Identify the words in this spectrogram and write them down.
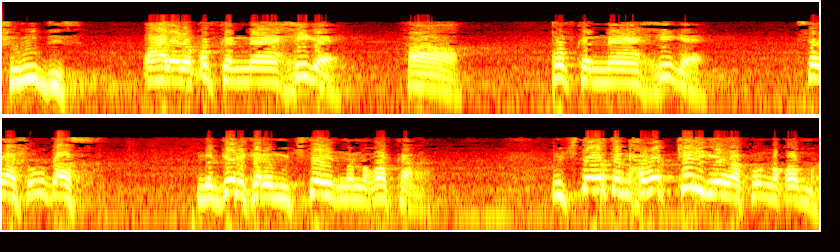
shuruuddiisa. Waxaa la yidhaha qofka naaxiga ha qofka naaxiga isagaa shuruuddaas ma geli kara mujtahid ma noqon kara. Mujtahid horta maxwo keligeeda ku noqon ma.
